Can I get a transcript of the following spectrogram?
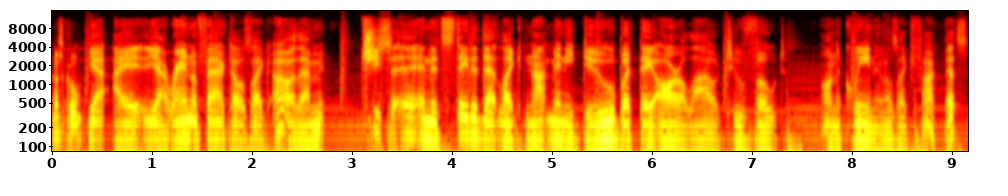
That's cool. Yeah, I yeah. Random fact. I was like, oh, that. She said, and it's stated that like not many do, but they are allowed to vote on the queen. And I was like, fuck, that's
